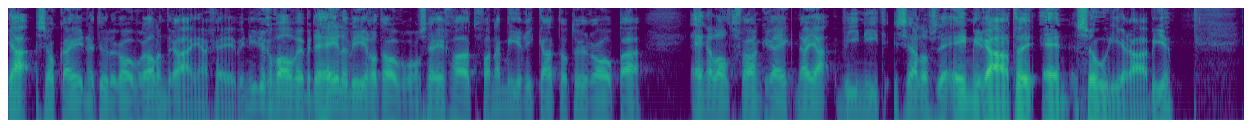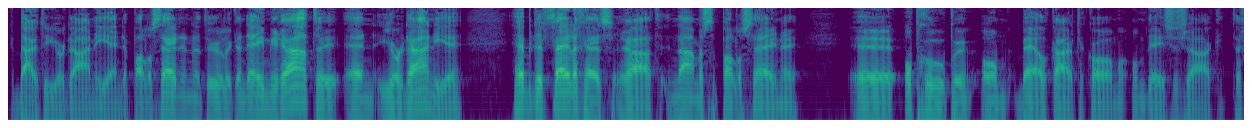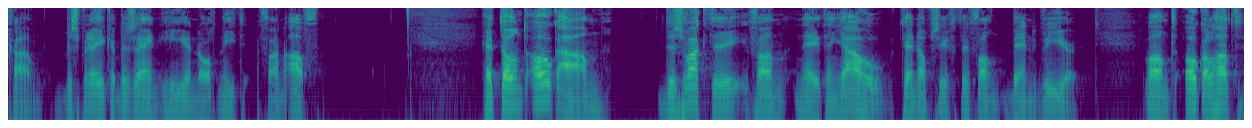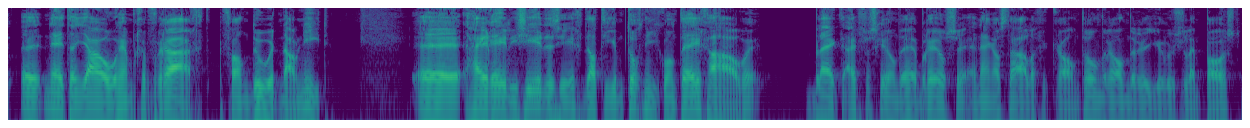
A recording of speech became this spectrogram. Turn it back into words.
Ja, zo kan je natuurlijk overal een draai aan geven. In ieder geval, we hebben de hele wereld over ons heen gehad, van Amerika tot Europa, Engeland, Frankrijk, nou ja, wie niet, zelfs de Emiraten en Saudi-Arabië. Buiten Jordanië en de Palestijnen natuurlijk. En de Emiraten en Jordanië hebben de Veiligheidsraad namens de Palestijnen uh, opgeroepen om bij elkaar te komen om deze zaak te gaan bespreken. We zijn hier nog niet van af. Het toont ook aan de zwakte van Netanyahu ten opzichte van Ben Gvir. Want ook al had uh, Netanyahu hem gevraagd van doe het nou niet, uh, hij realiseerde zich dat hij hem toch niet kon tegenhouden. Blijkt uit verschillende Hebreeuwse en Engelstalige kranten, onder andere Jeruzalem Post.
